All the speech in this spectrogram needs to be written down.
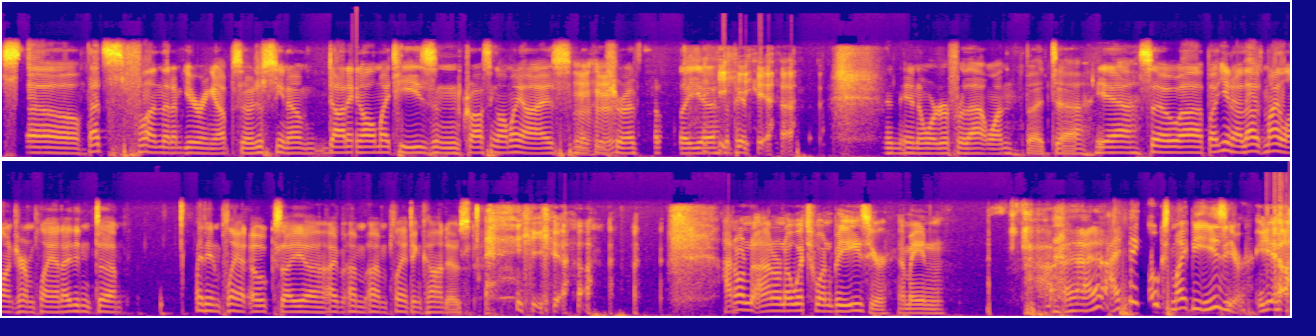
So that's fun that I'm gearing up. So just you know, dotting all my T's and crossing all my I's, making Mhm. sure I've got the, uh, the paper yeah. In, in order for that one. But uh, yeah, so uh, but you know that was my long-term plan. I didn't uh, I didn't plant oaks. I, uh, I I'm I'm planting condos. yeah. I don't know. I don't know which one would be easier. I mean, I, I, I think oaks might be easier. yeah.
